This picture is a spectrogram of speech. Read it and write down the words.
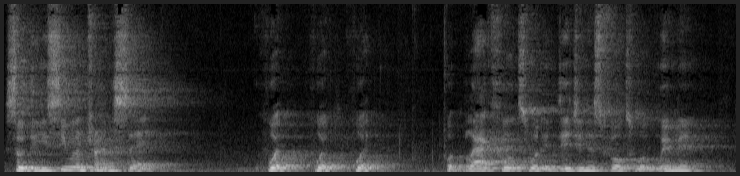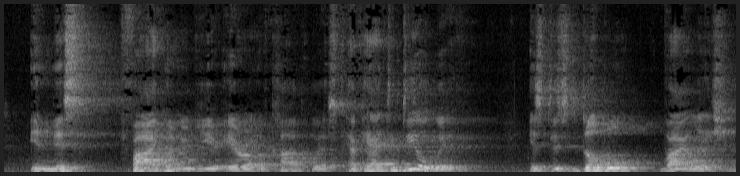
So do you see what I'm trying to say? What, what, what, what black folks, what indigenous folks, what women in this 500 year era of conquest have had to deal with is this double violation.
